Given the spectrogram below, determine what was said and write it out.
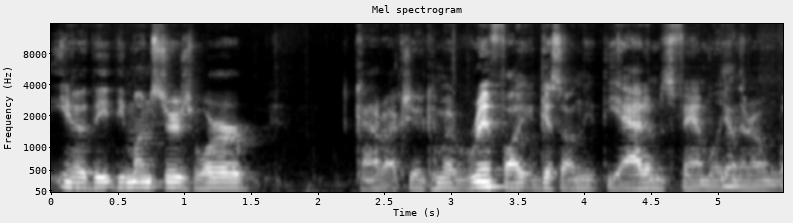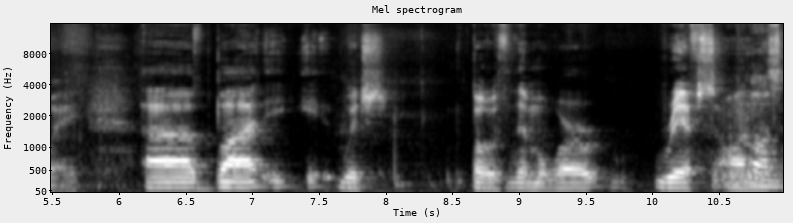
you know, the, the Munsters were kind of actually kind of a riff, I guess, on the, the Addams family in their own way. Uh, but it, which both of them were riffs on On-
